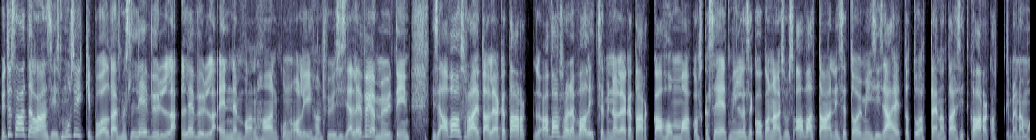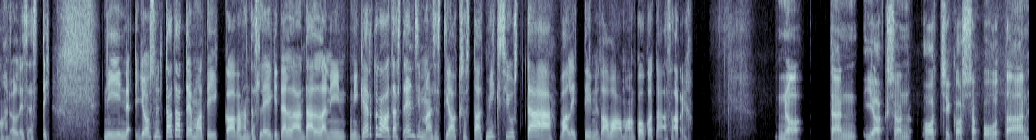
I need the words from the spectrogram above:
Nyt jos ajatellaan siis musiikkipuolta esimerkiksi levyllä, levyllä ennen vanhaan, kun oli ihan fyysisiä levyjä myytiin, niin se avausraita oli aika tar- avausraidan valitseminen oli aika tarkkaa hommaa, koska se, että millä se kokonaisuus avataan, niin se toimii sisäheittotuotteena tai sitten karkottimena mahdollisesti. Niin jos nyt tätä tematiikkaa vähän tässä leikitellään tällä, niin, niin kertokaa tästä ensimmäisestä jaksosta, että miksi just tämä valittiin nyt avaamaan koko tämä sarja. No tämän jakson otsikossa puhutaan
